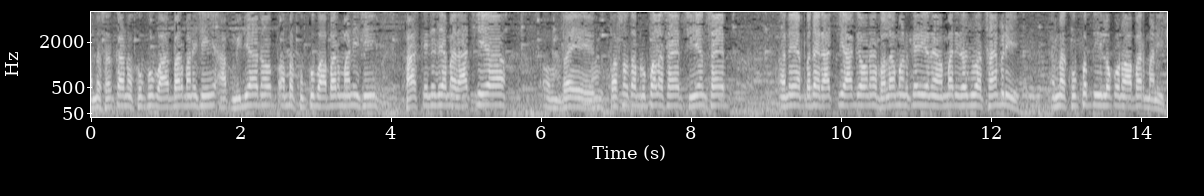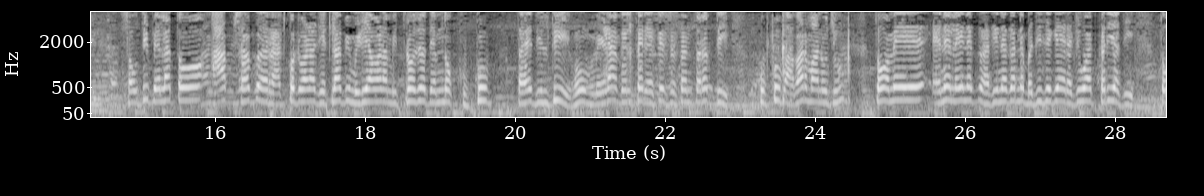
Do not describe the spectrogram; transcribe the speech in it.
અમે સરકારનો ખૂબ ખૂબ આભાર માની છીએ. આ મીડિયાનો અમે ખૂબ ખૂબ આભાર માની છીએ. ખાસ કરીને જે અમે રાજકીય ભાઈ પરસોત્તમ રૂપાલા સાહેબ, સીએમ સાહેબ અને બધા રાજકીય આગેવાનોએ ભલામણ કરી અને અમારી રજૂઆત સાંભળી અમે ખૂબ ખૂબ લોકોનો આભાર માની છીએ. સૌથી પહેલા તો આપ સબ રાજકોટવાળા જેટલા બી મીડિયાવાળા મિત્રો છો તેમનો ખૂબ ખૂબ તહે દિલથી હું મેળા વેલફેર એસોસિએશન તરફથી ખૂબ ખૂબ આભાર માનું છું. તો અમે એને લઈને ગાંધીનગરને બધી જગ્યાએ રજૂઆત કરી હતી. તો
